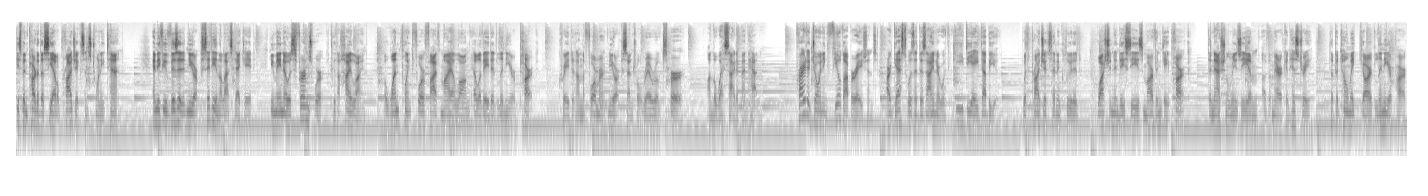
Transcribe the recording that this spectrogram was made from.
He's been part of the Seattle project since 2010 and if you visited New York City in the last decade, you may know his firm's work through the High Line, a 1.45 mile long elevated linear park created on the former New York Central Railroad spur on the west side of Manhattan. Prior to joining field operations, our guest was a designer with EDAW, with projects that included Washington, D.C.'s Marvin Gaye Park, the National Museum of American History, the Potomac Yard Linear Park,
